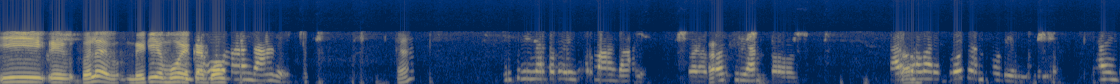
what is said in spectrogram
ઈ એ ભલે મીડિયમ હોય તો બહુ બહુ માંગ આવે હે? દીકરીને તો કઈ બહુ માંગ આવે પણ પછી આમ તો જ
